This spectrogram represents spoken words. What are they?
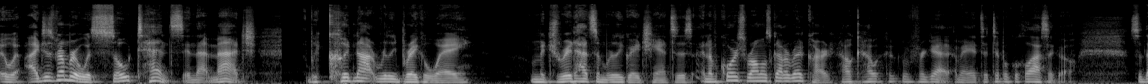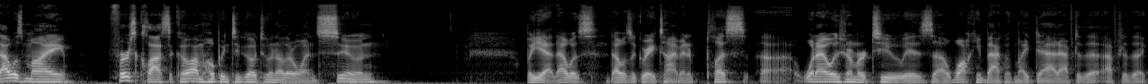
it, I just remember it was so tense in that match. We could not really break away. Madrid had some really great chances, and of course Ramos got a red card. How how could we forget? I mean, it's a typical Clasico. So that was my first Clasico. I'm hoping to go to another one soon. But yeah, that was that was a great time, and plus, uh, what I always remember too is uh, walking back with my dad after the after the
